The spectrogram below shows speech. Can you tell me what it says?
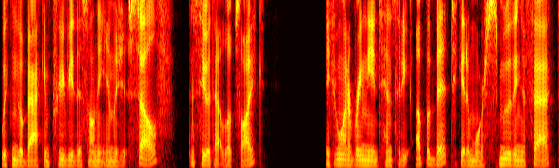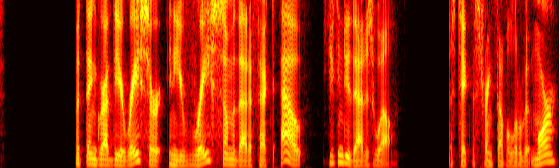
We can go back and preview this on the image itself and see what that looks like. If you want to bring the intensity up a bit to get a more smoothing effect, but then grab the eraser and erase some of that effect out, you can do that as well. Let's take the strength up a little bit more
